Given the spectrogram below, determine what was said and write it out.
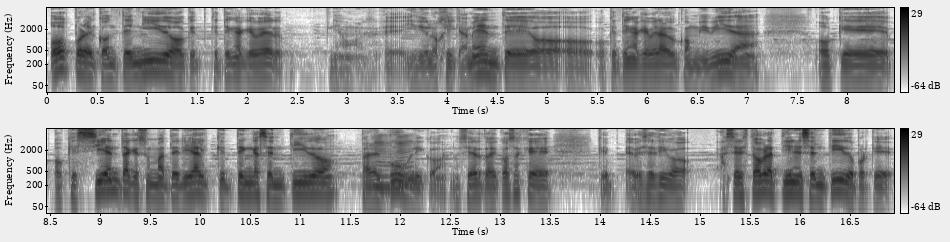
o por el contenido que, que tenga que ver, digamos, eh, ideológicamente, o, o- o que tenga que ver algo con mi vida, o que, o que sienta que es un material que tenga sentido para el público, ¿no es cierto? Hay cosas que, que a veces digo, hacer esta obra tiene sentido porque,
